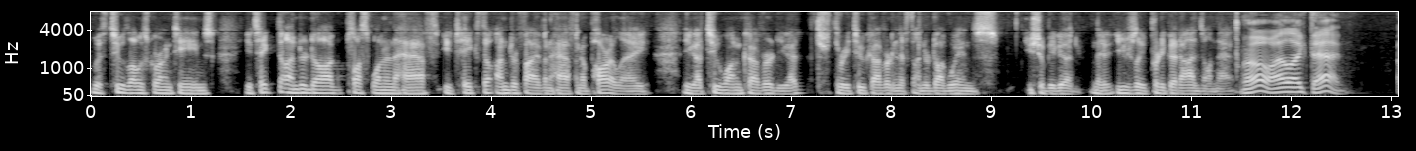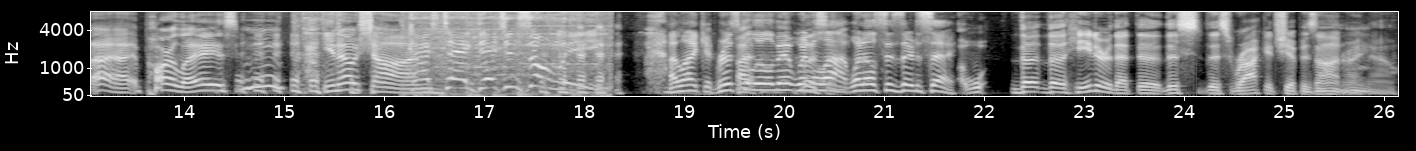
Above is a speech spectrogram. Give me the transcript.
with two low scoring teams, you take the underdog plus one and a half, you take the under five and a half in a parlay, you got two one covered, you got three two covered, and if the underdog wins, you should be good. They're usually pretty good odds on that. Oh, I like that. uh, parlays, mm, you know, Sean. Hashtag Legends only. I like it. Risk a Uh, little bit, win listen. a lot. What else is there to say? the the heater that the this this rocket ship is on right Mm. now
